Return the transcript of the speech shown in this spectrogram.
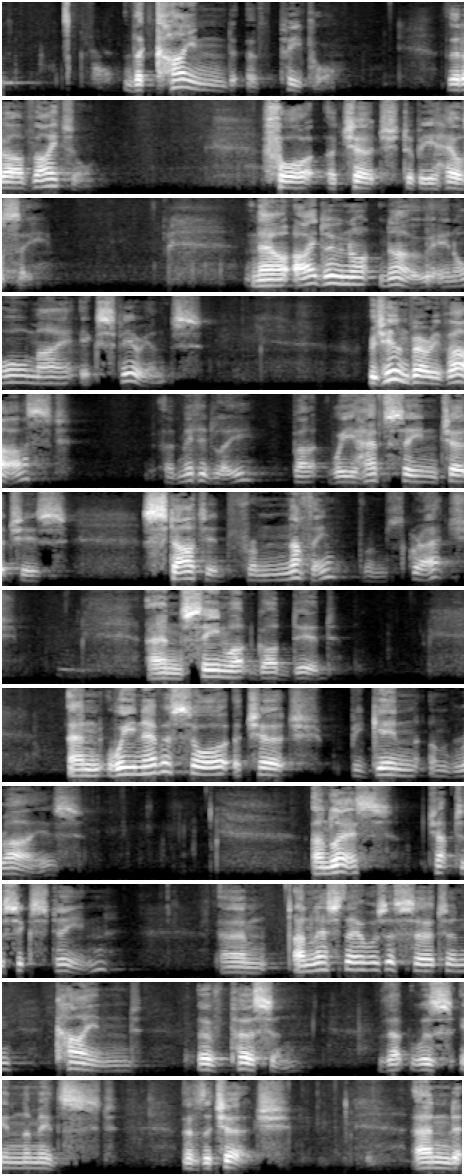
the kind of people that are vital for a church to be healthy. Now, I do not know in all my experience, which isn't very vast, admittedly, but we have seen churches started from nothing, from scratch, and seen what God did. And we never saw a church begin and rise unless, chapter 16, um, unless there was a certain kind of person that was in the midst of the church. And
